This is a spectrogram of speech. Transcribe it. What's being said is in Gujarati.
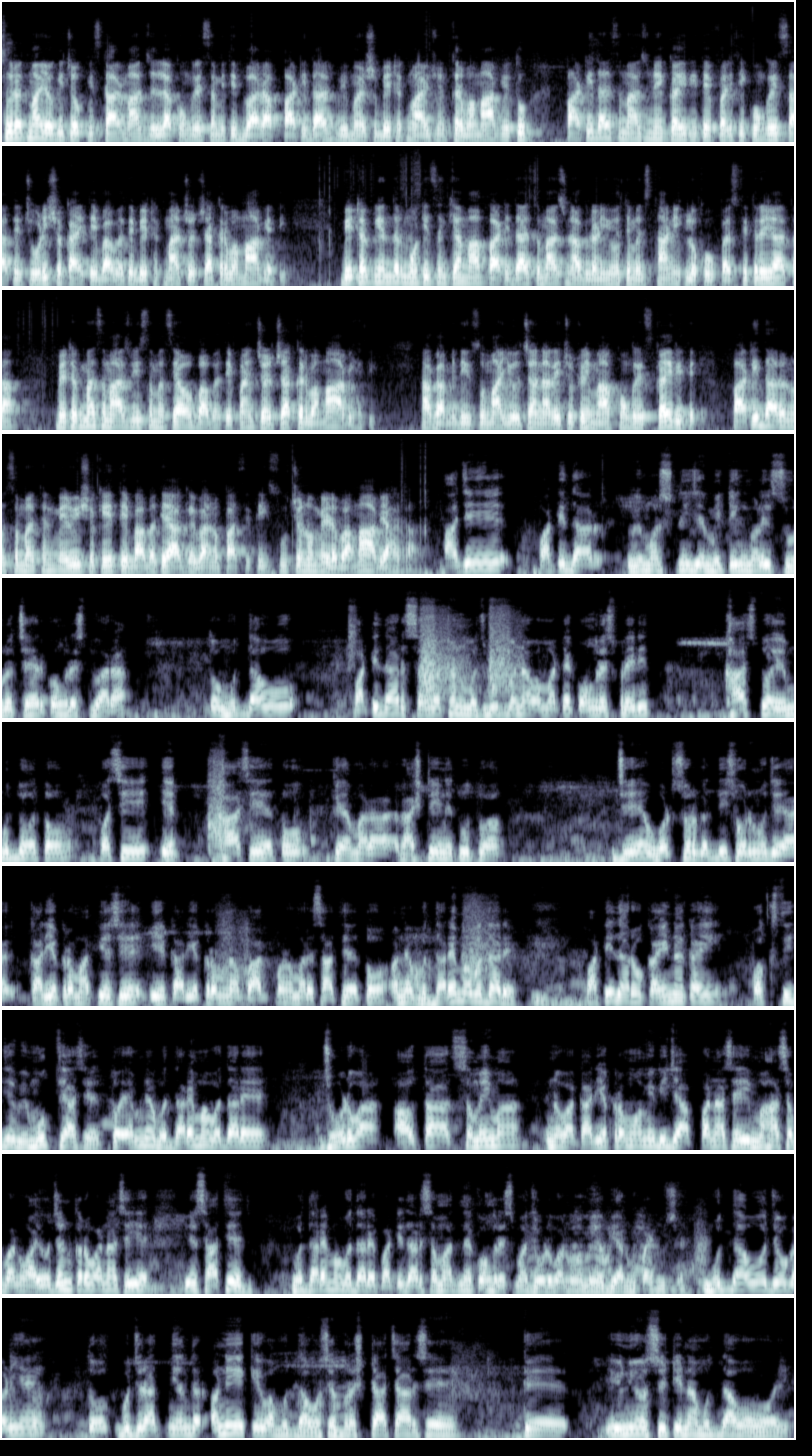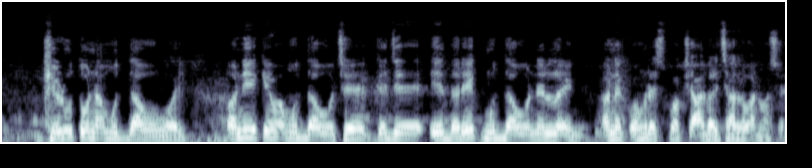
સુરતમાં યોગી ચોક વિસ્તારમાં જિલ્લા કોંગ્રેસ સમિતિ દ્વારા પાટીદાર વિમર્શ બેઠકનું આયોજન કરવામાં આવ્યું હતું. પાટીદાર સમાજને કઈ રીતે ફરીથી કોંગ્રેસ સાથે જોડી શકાય તે બાબતે બેઠકમાં ચર્ચા કરવામાં આવી હતી. બેઠકની અંદર મોટી સંખ્યામાં પાટીદાર સમાજના અગ્રણીઓ તેમજ સ્થાનિક લોકો ઉપસ્થિત રહ્યા હતા. બેઠકમાં સમાજની સમસ્યાઓ બાબતે પણ ચર્ચા કરવામાં આવી હતી. આગામી દિવસોમાં યોજાનારી ચૂંટણીમાં કોંગ્રેસ કઈ રીતે પાટીદારોનું સમર્થન મેળવી શકે તે બાબતે આગેવાનો પાસેથી સૂચનો મેળવવામાં આવ્યા હતા. આજે પાટીદાર વિમર્શની જે મિટિંગ મળી સુરત શહેર કોંગ્રેસ દ્વારા, તો મુદ્દાઓ પાટીદાર સંગઠન મજબૂત બનાવવા માટે કોંગ્રેસ પ્રેરિત. ખાસ તો એ મુદ્દો હતો, પછી એક ખાસ એ હતું કે અમારા રાષ્ટ્રીય નેતૃત્વ જે વોટસોર ગદ્દી છોરનું જે કાર્યક્રમ આપીએ છીએ, એ કાર્યક્રમના ભાગ પણ અમારે સાથે હતો અને વધારેમાં વધારે પાટીદારો કાંઈ ના કાંઈ પક્ષથી જે વિમુખ થયા છે, તો એમને વધારેમાં વધારે જોડવા આવતા સમયમાં નવા કાર્યક્રમો અમે બીજા આપવાના છે, એ મહાસભાનું આયોજન કરવાના છીએ, એ સાથે જ વધારેમાં વધારે પાટીદાર સમાજને કોંગ્રેસમાં જોડવાનું અમે અભિયાન ઉપાડ્યું છે. મુદ્દાઓ જો ગણીએ તો ગુજરાતની અંદર અનેક એવા મુદ્દાઓ છે. ભ્રષ્ટાચાર છે કે યુનિવર્સિટીના મુદ્દાઓ હોય, ખેડૂતોના મુદ્દાઓ હોય, અનેક એવા મુદ્દાઓ છે કે જે એ દરેક મુદ્દાઓને લઈને અને કોંગ્રેસ પક્ષ આગળ ચાલવાનો છે.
